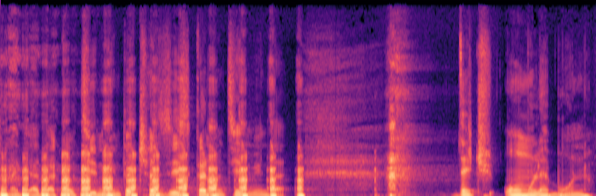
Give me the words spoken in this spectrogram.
imediat dacă țin minte ce a zis, că nu țin minte. Deci, omule bun,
